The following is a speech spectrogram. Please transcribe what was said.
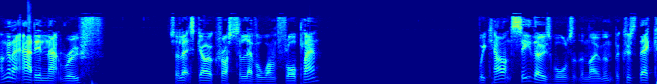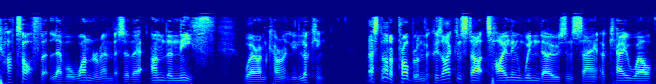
I'm going to add in that roof. So let's go across to level one floor plan. We can't see those walls at the moment because they're cut off at level one, remember, so they're underneath where I'm currently looking. That's not a problem because I can start tiling windows and saying, okay, well,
